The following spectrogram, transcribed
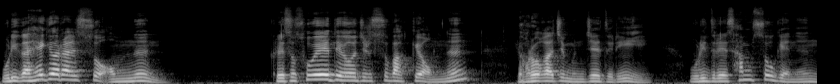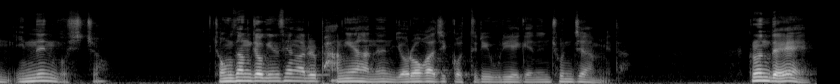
우리가 해결할 수 없는 그래서 소외되어질 수밖에 없는 여러 가지 문제들이 우리들의 삶 속에는 있는 것이죠. 정상적인 생활을 방해하는 여러 가지 것들이 우리에게는 존재합니다. 그런데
